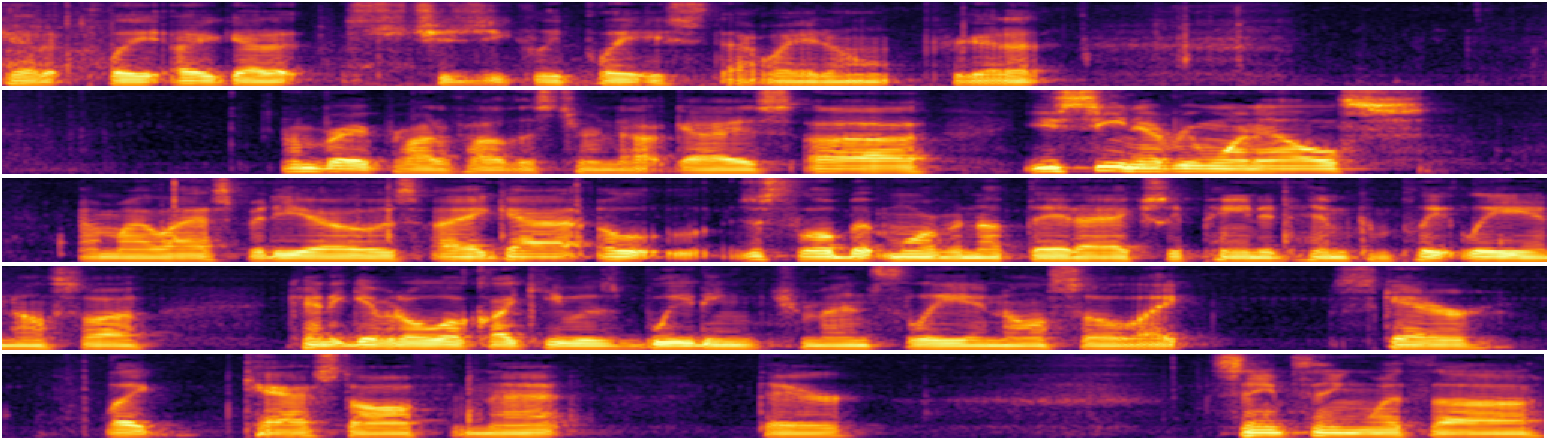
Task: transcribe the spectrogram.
got it play I got it strategically placed that way I don't forget it. I'm very proud of how this turned out, guys. Uh, you've seen everyone else on my last videos. I got a, just a little bit more of an update. I actually painted him completely and also kind of give it a look like he was bleeding tremendously and also like scatter, like cast off and that there. Same thing with uh,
